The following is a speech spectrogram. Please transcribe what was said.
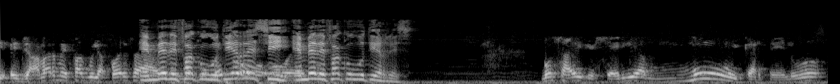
Eh, llamarme Facu y la Fuerza. En vez de ¿el Facu Gutiérrez, sí, o en vez de Facu Gutiérrez. Vos sabés que sería muy carteludo.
